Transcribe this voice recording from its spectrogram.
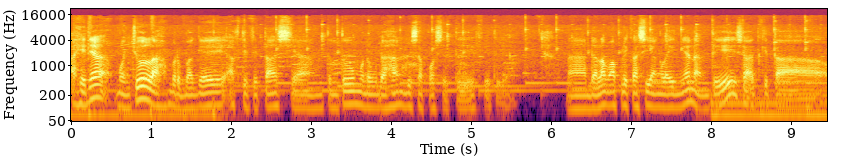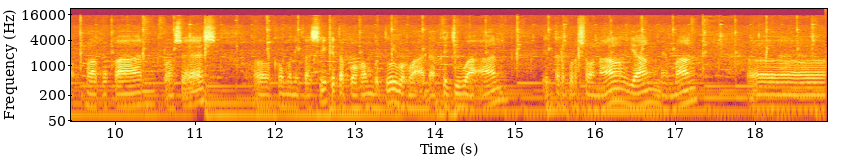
akhirnya muncullah berbagai aktivitas yang tentu mudah-mudahan bisa positif gitu ya. Nah, dalam aplikasi yang lainnya nanti saat kita melakukan proses uh, komunikasi kita paham betul bahwa ada kejiwaan interpersonal yang memang uh,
